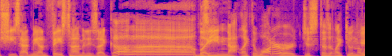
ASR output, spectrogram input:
she's had me on FaceTime, and he's like, ah. Does like, he not like the water or just doesn't like doing the it's-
